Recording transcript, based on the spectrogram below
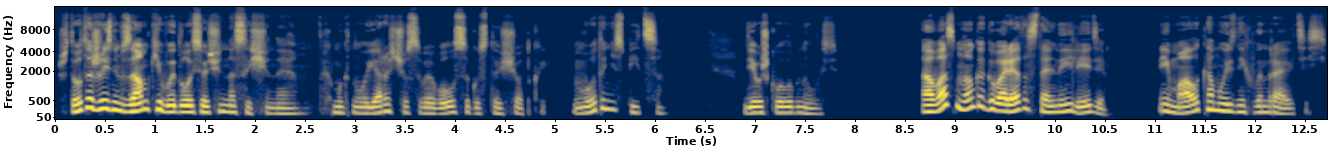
«Что-то жизнь в замке выдалась очень насыщенная», — хмыкнула я, расчесывая волосы густой щеткой. «Вот и не спится». Девушка улыбнулась. «О вас много говорят остальные леди. И мало кому из них вы нравитесь.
